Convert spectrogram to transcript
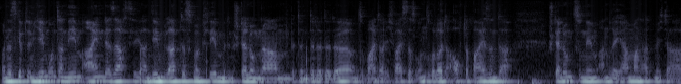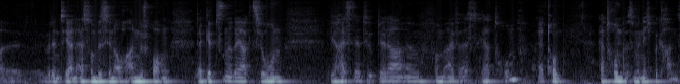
Und es gibt in jedem Unternehmen einen, der sagt, an dem bleibt das mal kleben mit den Stellungnahmen, mit den und so weiter. Ich weiß, dass unsere Leute auch dabei sind, da Stellung zu nehmen. André Herrmann hat mich da über den TNS so ein bisschen auch angesprochen. Da gibt es eine Reaktion. Wie heißt der Typ, der da vom IFS? Herr Trump? Herr Trump. Herr Trump ist mir nicht bekannt.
